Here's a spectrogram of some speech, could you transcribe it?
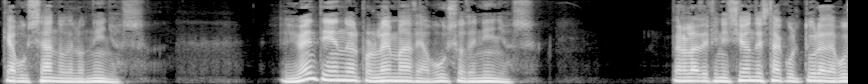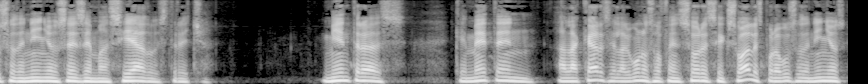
que abusando de los niños. yo entiendo el problema de abuso de niños, pero la definición de esta cultura de abuso de niños es demasiado estrecha. Mientras que meten a la cárcel a algunos ofensores sexuales por abuso de niños,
